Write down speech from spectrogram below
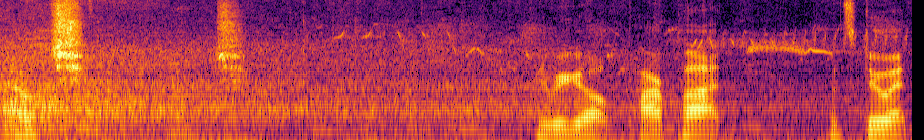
Ouch. Ouch. Here we go. Par pot. Let's do it.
